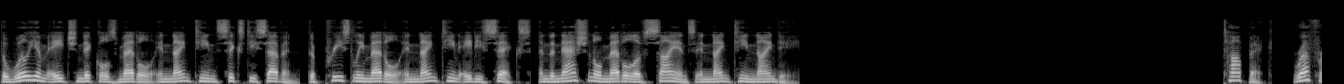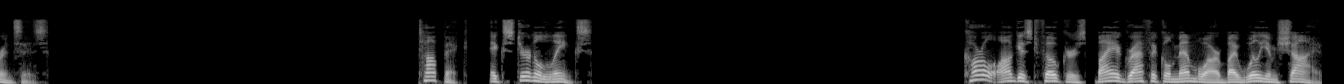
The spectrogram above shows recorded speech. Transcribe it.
the William H. Nichols Medal in 1967, the Priestley Medal in 1986, and the National Medal of Science in 1990. References External links Carl August Folkers, biographical memoir by William Shive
